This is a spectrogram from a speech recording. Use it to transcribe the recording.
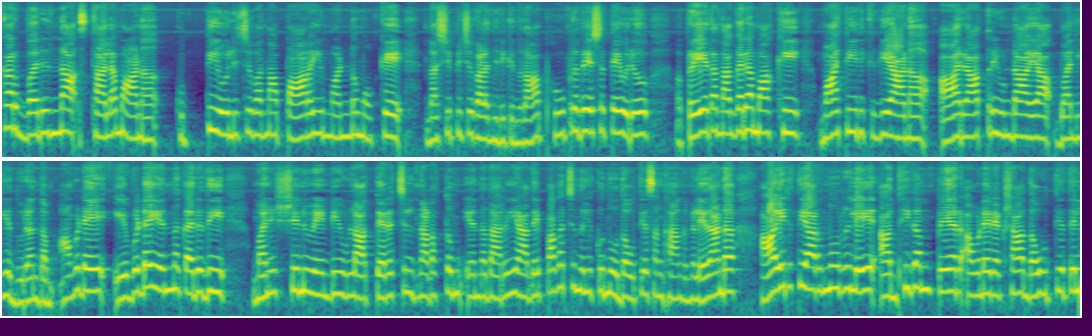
ഏക്കർ വരുന്ന സ്ഥലമാണ് കുത്തിയൊലിച്ചു വന്ന പാറയും മണ്ണും ഒക്കെ നശിപ്പിച്ചു കളഞ്ഞിരിക്കുന്നത്. ആ ഭൂപ്രദേശത്തെ ഒരു പ്രേത നഗരമാക്കി മാറ്റിയിരിക്കുകയാണ് ആ രാത്രി ഉണ്ടായ വലിയ ദുരന്തം. അവിടെ എവിടെ എന്ന് കരുതി മനുഷ്യനു വേണ്ടിയുള്ള തെരച്ചിൽ നടത്തും എന്നതറിയാതെ പകച്ചു നിൽക്കുന്നു ദൗത്യ സംഘാംഗങ്ങൾ. ഏതാണ്ട് ആയിരത്തി അറുന്നൂറിലെ അധികം പേർ അവിടെ രക്ഷാ ദൗത്യത്തിൽ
